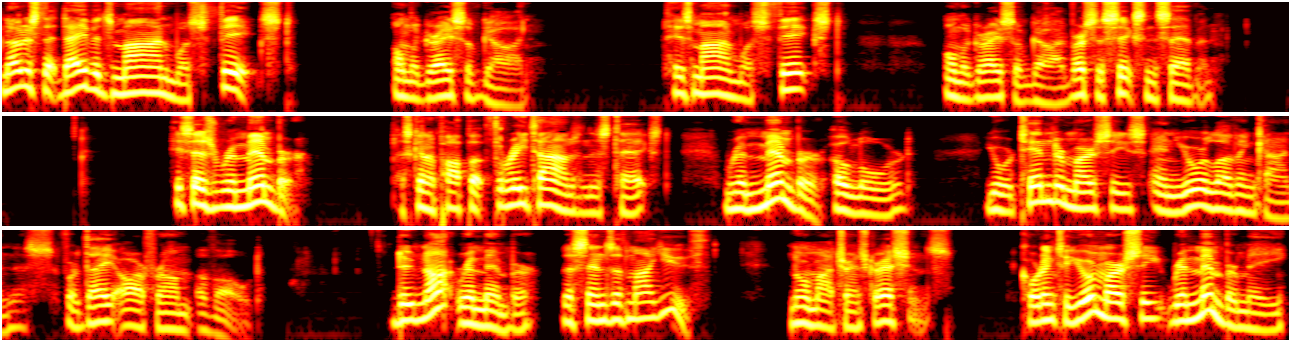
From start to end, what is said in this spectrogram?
notice that David's mind was fixed on the grace of God. His mind was fixed on the grace of God. Verses 6 and 7. He says, Remember. That's going to pop up three times in this text. Remember, O Lord, your tender mercies and your loving kindness, for they are from of old. Do not remember the sins of my youth, nor my transgressions. According to your mercy, remember me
